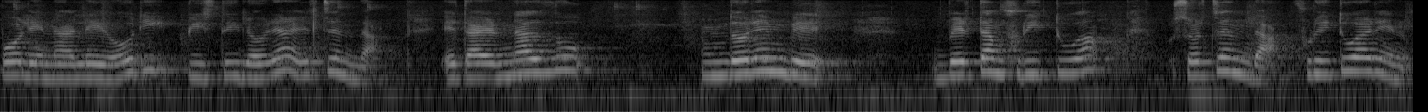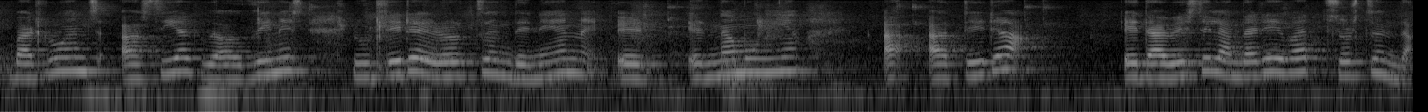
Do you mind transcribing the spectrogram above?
polena le hori pistilora heltzen da. Eta ernaldu ondoren be, bertan fruitua sortzen da. Fruituaren barruan hasiak daudenez lurrera erortzen denean er, ernamuina atera eta beste landare bat sortzen da.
